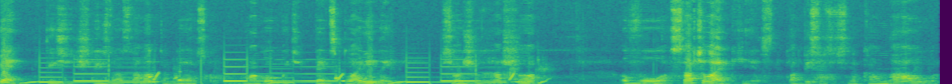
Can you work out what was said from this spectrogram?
5420 дамаг, тогда могло быть 5,5, все очень хорошо. Вот, ставьте лайк, есть, подписывайтесь на канал,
